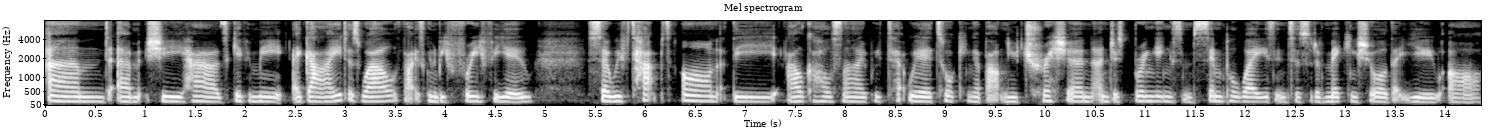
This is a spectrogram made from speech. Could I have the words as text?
And um, she has given me a guide as well that is going to be free for you. So we've tapped on the alcohol side we we're talking about nutrition and just bringing some simple ways into sort of making sure that you are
